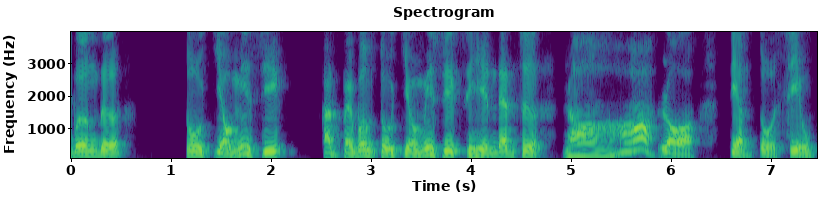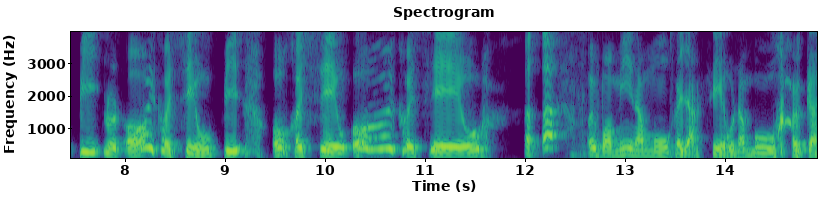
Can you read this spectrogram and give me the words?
เบิ่งเด้อตู้เกี่ยวมิสิกขคันไปเบิ่งตัวเกี่ยวมีสิกสิเห็นแดนเซอร์หล่อหล่อ เตรียมตัวเสียวปีรถโอ้ยข่อยเสียวปีโอ้ยข่อยเสียวโอ้ยข่อยเสียวโอ้ยบ่มีน้ำมูก็อยากเสียวน้ำมูกก็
